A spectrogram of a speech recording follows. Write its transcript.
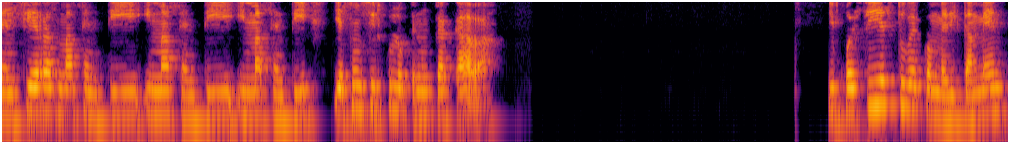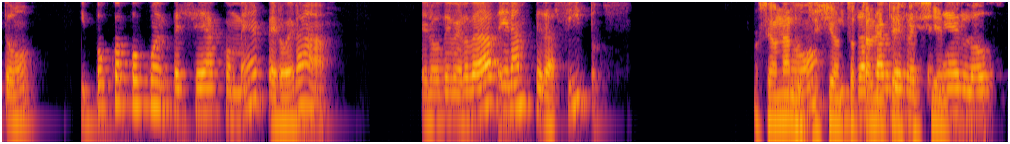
te encierras más en ti y más en ti y más en ti. Y es un círculo que nunca acaba. Y pues sí, estuve con medicamento y poco a poco empecé a comer, pero era, pero de verdad eran pedacitos. O sea, una nutrición y totalmente tratar de Retenerlos.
